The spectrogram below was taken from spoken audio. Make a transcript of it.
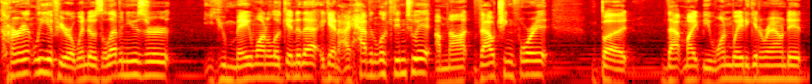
Currently, if you're a Windows 11 user, you may want to look into that. Again, I haven't looked into it. I'm not vouching for it, but that might be one way to get around it.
